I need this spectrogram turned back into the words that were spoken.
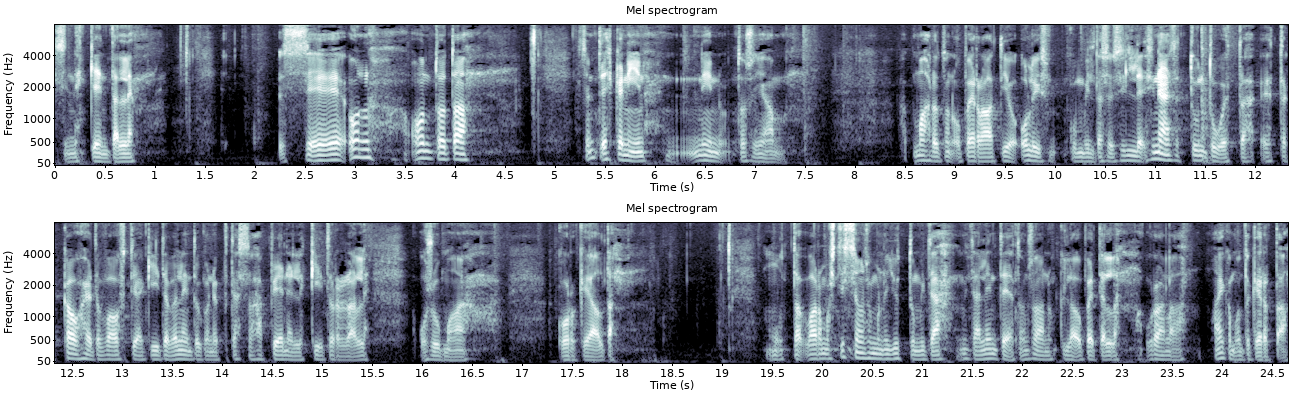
sinne kentälle. Se on, on tota, se nyt ehkä niin, niin tosiaan mahdoton operaatio olisi, kuin miltä se sille, sinänsä tuntuu, että, että kauheita vauhtia kiitävä lentokone pitäisi saada pienelle kiitoradalle osumaan korkealta. Mutta varmasti se on semmoinen juttu, mitä, mitä lentäjät on saanut kyllä opetella urallaan aika monta kertaa.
